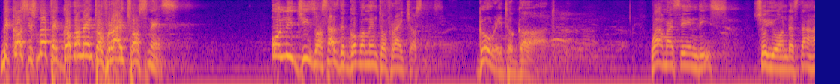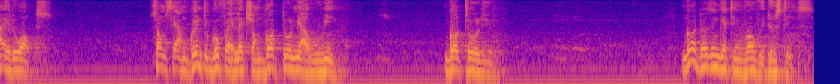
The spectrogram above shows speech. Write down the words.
Because it's not a government of righteousness. Only jesus has the government of righteousness. Glory to god why am i saying this? So you understand how it works. Some say i'm going to go for election. God told me i will win. God told you. God doesn't get involved with those things.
